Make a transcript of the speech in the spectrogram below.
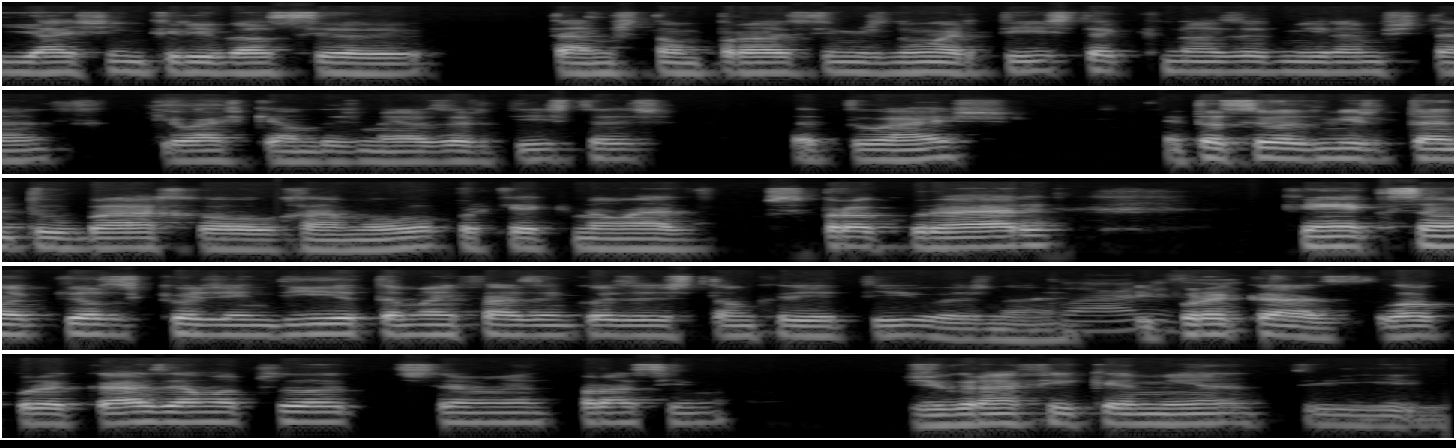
e acho incrível ser estarmos tão próximos de um artista que nós admiramos tanto, que eu acho que é um dos maiores artistas atuais. Então, se eu admiro tanto o Barro ou o Rameau, porque é que não há de se procurar quem é que são aqueles que hoje em dia também fazem coisas tão criativas, não é? Claro, e por exatamente. acaso, logo por acaso, é uma pessoa extremamente próxima, geograficamente, e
